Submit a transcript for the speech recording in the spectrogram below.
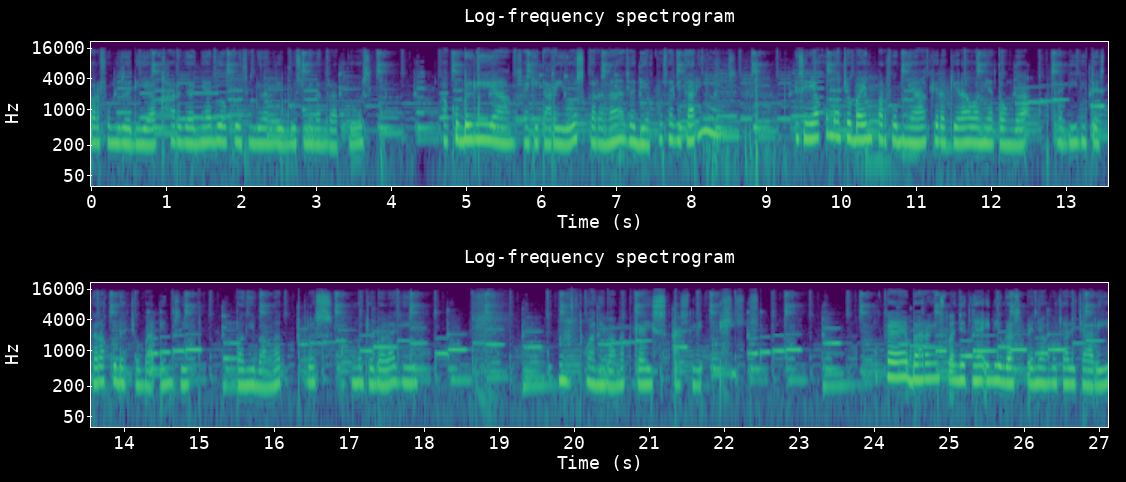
parfum Zodiac harganya 29.900. Aku beli yang Sagittarius karena zodiakku Sagittarius. Di sini aku mau cobain parfumnya kira-kira wangi atau enggak. Tadi di tester aku udah cobain sih. Wangi banget. Terus aku mau coba lagi wangi banget guys asli Oke barang yang selanjutnya ini brush pen yang aku cari-cari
